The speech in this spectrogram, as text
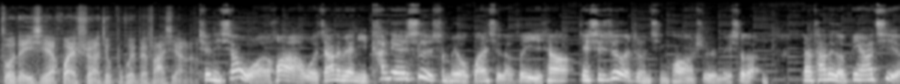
做的一些坏事啊，就不会被发现了。其实你像我的话，我家那边你看电视是没有关系的，所以像电视热这种情况是没事的。但它那个变压器，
